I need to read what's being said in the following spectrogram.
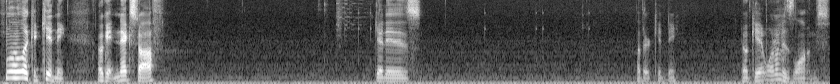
Well, look, a kidney. Okay, next off. Get his other kidney. No, get one of his lungs.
